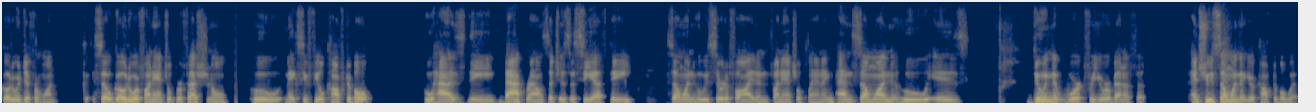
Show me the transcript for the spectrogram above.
go to a different one. So go to a financial professional who makes you feel comfortable, who has the background, such as a CFP, someone who is certified in financial planning, and someone who is doing the work for your benefit. And choose someone that you're comfortable with.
